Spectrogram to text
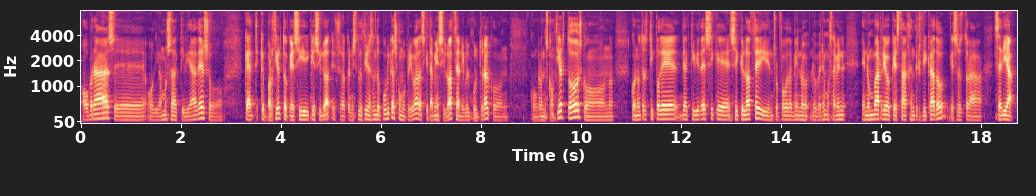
obras eh, o digamos actividades o que, por cierto que sí que sí lo con instituciones tanto públicas como privadas que también sí lo hace a nivel cultural con, con grandes conciertos con, con otro tipo de, de, actividades sí que sí que lo hace y dentro de poco también lo, veremos también en un barrio que está gentrificado que eso otra sería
